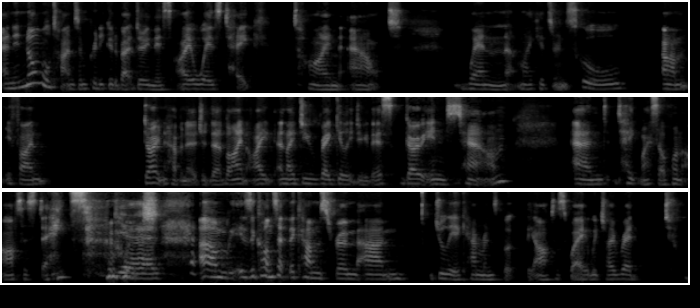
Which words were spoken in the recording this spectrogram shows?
and in normal times i'm pretty good about doing this i always take time out when my kids are in school um, if i don't have an urgent deadline i and i do regularly do this go into town and take myself on artist dates Yeah. which um, is a concept that comes from um, julia cameron's book the artist way which i read tw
